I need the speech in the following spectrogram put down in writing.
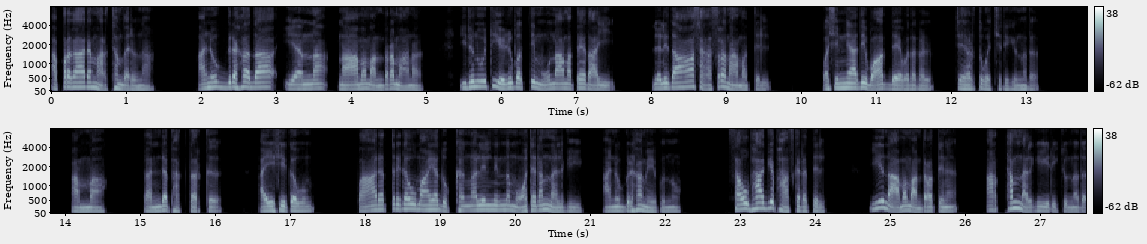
അപ്രകാരം അർത്ഥം വരുന്ന അനുഗ്രഹത എന്ന നാമമന്ത്രമാണ് ഇരുന്നൂറ്റി എഴുപത്തി മൂന്നാമത്തേതായി ലളിതാ സഹസ്രനാമത്തിൽ വശിന്യാദി വാഗ്ദേവതകൾ ചേർത്തു വച്ചിരിക്കുന്നത് അമ്മ തന്റെ ഭക്തർക്ക് ഐഹികവും പാരത്രികവുമായ ദുഃഖങ്ങളിൽ നിന്ന് മോചനം നൽകി അനുഗ്രഹമേകുന്നു. സൗഭാഗ്യഭാസ്കരത്തിൽ ഈ നാമമന്ത്രത്തിന് അർത്ഥം നൽകിയിരിക്കുന്നത്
